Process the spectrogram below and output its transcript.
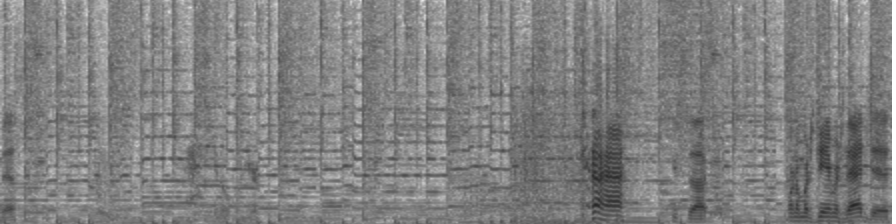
Miss. you suck. Wonder how much damage that did.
